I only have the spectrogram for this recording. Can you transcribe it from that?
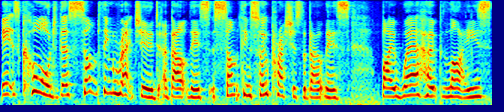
It's called There's Something Wretched About This, Something So Precious About This by Where Hope Lies.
